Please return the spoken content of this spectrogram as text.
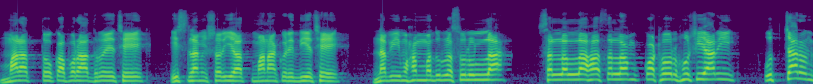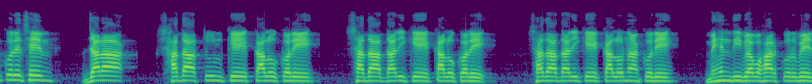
মারাত্মক অপরাধ রয়েছে, ইসলামী শরীয়ত মানা করে দিয়েছে। নবী মোহাম্মদুর রসুল্লাহ সাল্লাহ সাল্লাম কঠোর হুঁশিয়ারি উচ্চারণ করেছেন যারা সাদা চুলকে কালো করে, সাদা দাড়িকে কালো করে, সাদা দাড়িকে কালো না করে মেহেন্দি ব্যবহার করবেন,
